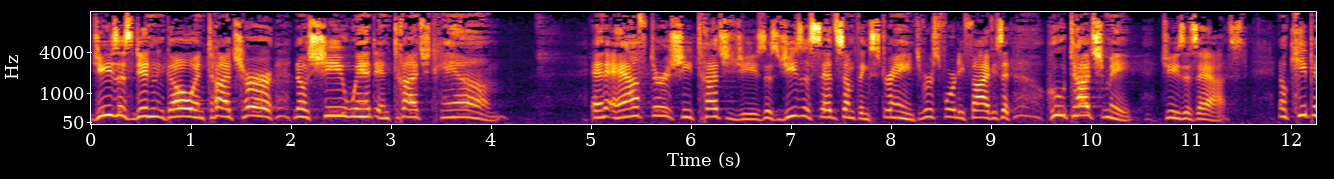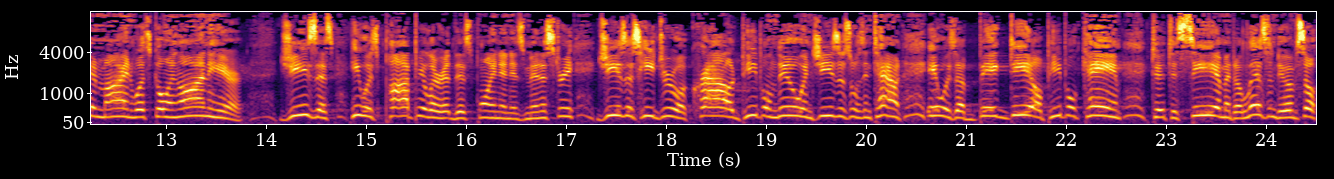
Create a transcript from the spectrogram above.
Jesus didn't go and touch her. No, she went and touched him. And after she touched Jesus, Jesus said something strange. Verse 45, he said, Who touched me? Jesus asked. Now keep in mind what's going on here. Jesus, he was popular at this point in his ministry. Jesus, he drew a crowd. People knew when Jesus was in town. It was a big deal. People came to, to see him and to listen to him. So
